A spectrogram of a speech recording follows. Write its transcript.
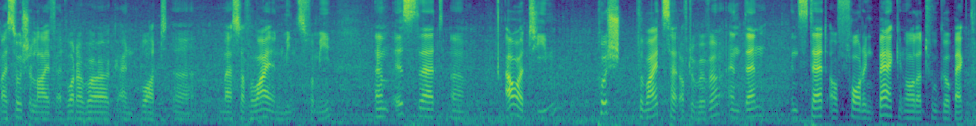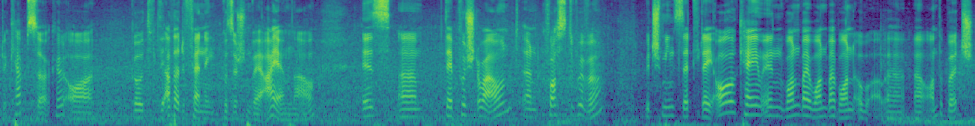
my social life and what I work and what uh, Master of Orion means for me um, is that um, our team pushed the right side of the river and then instead of falling back in order to go back to the cap circle or go to the other defending position where I am now is um, they pushed around and crossed the river, which means that they all came in one by one by one over, uh, uh, on the bridge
